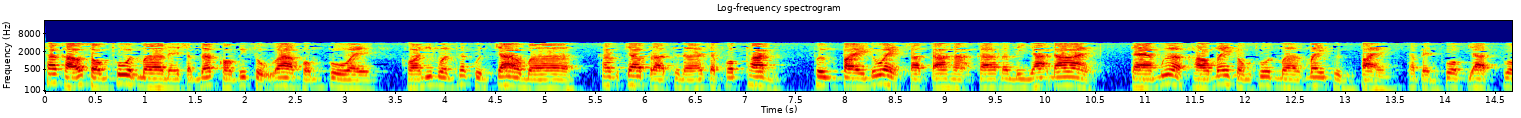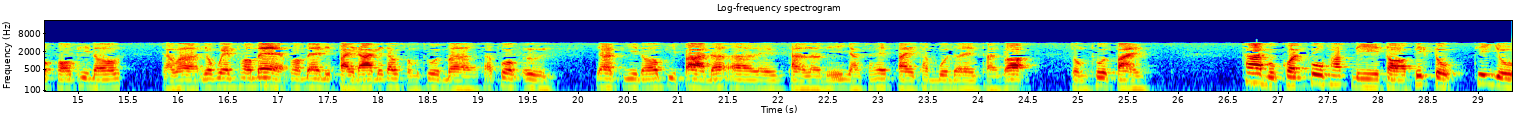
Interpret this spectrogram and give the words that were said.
ถ้าเขาส่งทูตมาในสำนักของภิกษุว่าผมป่วย ขอนิมนต์พระคุณเจ้ามา ข้าพเจ้าปรารถนาจะพบท่าน พึงไปด้วยสัตตาหาการณิยะได้ แต่เมื่อเขาไม่ส่งทูตมาไม่พึงไป ถ้าเป็นพวกญาติพวกของพี่น้อง แต่ว่ายกเว้นพ่อแม่ พ่อแม่นี่ไปได้ไม่ต้องส่งทูตมา ถ้าพวกอื่นญาติพี่น้องพี่ป้านะอะไรต่างเหล่านี้ อยากจะให้ไปทำบุญอะไรต่างก็ส่งทูตไป ถ้าบุคคลผู้พักดีต่อภิกษุที่อยู่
